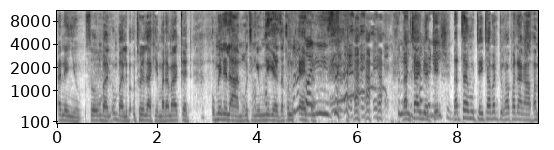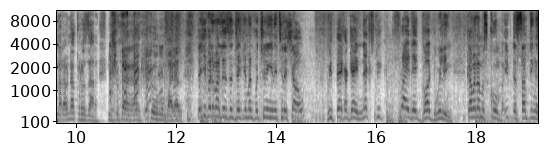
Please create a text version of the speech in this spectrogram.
anenyu so umbali umbali uthole lakhe mara maqeda umele lami ukuthi ngimnikeza khona Ufuna uqeda ukugcwalisa. Ufuna that time that time udate abantu ngapha nangapha mara una grocery nihlupheka kakhulu umbali thank you very much ladies and gentlemen for tuning in into the show we back again next week friday god willing. Kama nami sikhumba if there's something kahle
